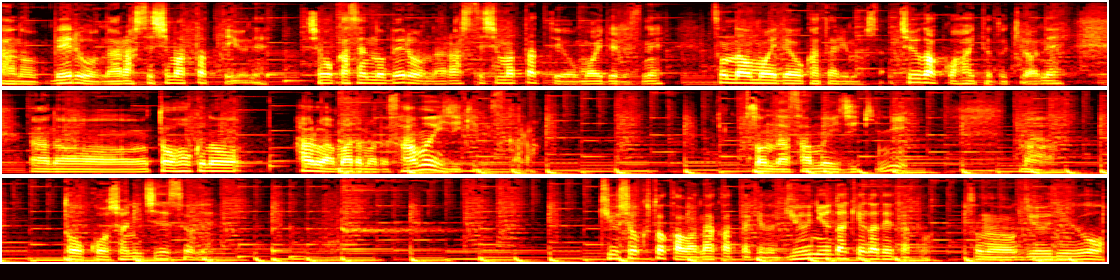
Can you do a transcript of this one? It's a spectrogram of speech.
あのベルを鳴らしてしまったっていうね。消火栓のベルを鳴らしてしまったっていう思い出ですね。そんな思い出を語りました。中学校入った時はねあの東北の春はまだまだ寒い時期ですから。そんな寒い時期にまあ登校初日ですよね。給食とかはなかったけど牛乳だけが出たと。その牛乳を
